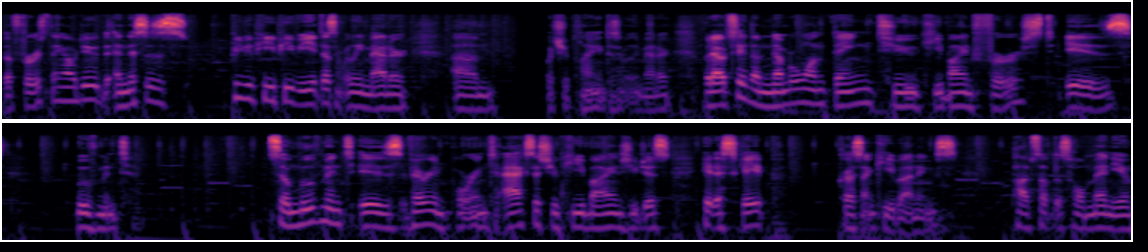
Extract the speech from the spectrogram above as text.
the first thing I would do, and this is PvP, PvE, it doesn't really matter. Um, what you're playing, it doesn't really matter. But I would say the number one thing to keybind first is movement. So movement is very important. To access your keybinds, you just hit escape, press on keybindings. Pops up this whole menu.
